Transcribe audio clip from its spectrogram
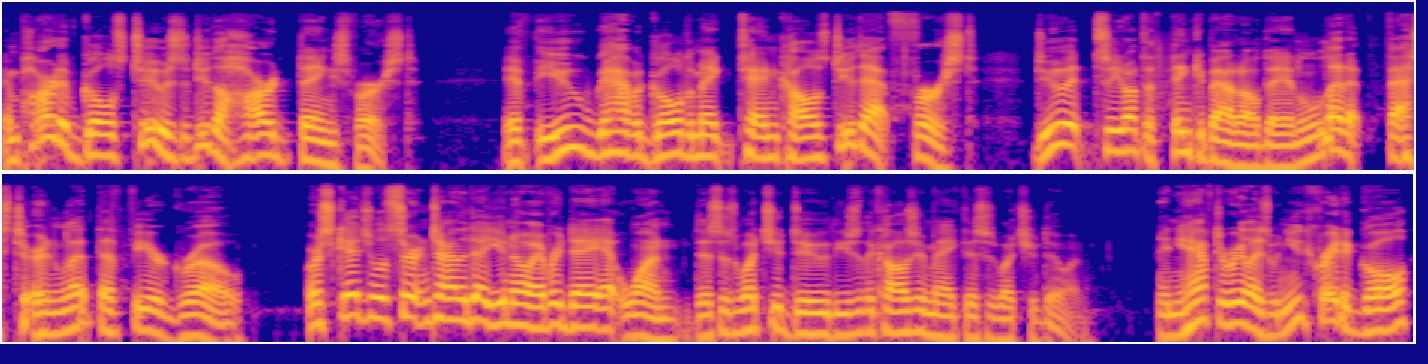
And part of goals, too, is to do the hard things first. If you have a goal to make 10 calls, do that first. Do it so you don't have to think about it all day and let it fester and let the fear grow. Or schedule a certain time of the day. You know, every day at one, this is what you do. These are the calls you make. This is what you're doing. And you have to realize when you create a goal,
